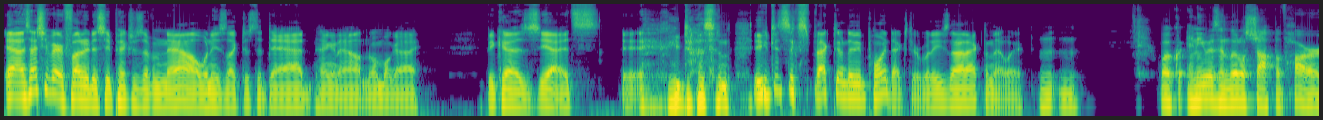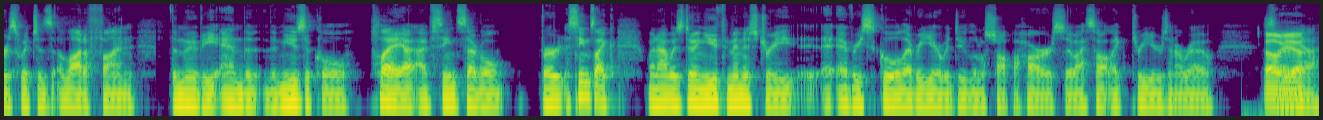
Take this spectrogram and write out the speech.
Yeah, it's actually very funny to see pictures of him now when he's like just a dad hanging out, normal guy. Because yeah, it's he doesn't. You just expect him to be Poindexter, but he's not acting that way. Mm-mm. Well, and he was in Little Shop of Horrors, which is a lot of fun. The movie and the the musical play. I, I've seen several ver- it seems like when I was doing youth ministry, every school every year would do Little Shop of Horrors. So I saw it like three years in a row. Oh, So, yeah.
